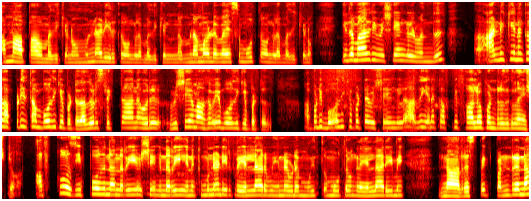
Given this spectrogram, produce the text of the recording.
அம்மா அப்பாவை மதிக்கணும் முன்னாடி இருக்கவங்கள மதிக்கணும் நம் நம்மளோட வயசு மூத்தவங்களை மதிக்கணும். இந்த மாதிரி விஷயங்கள் வந்து அன்னைக்கு எனக்கு அப்படி தான் போதிக்கப்பட்டது. அது ஒரு ஸ்ட்ரிக்டான ஒரு விஷயமாகவே போதிக்கப்பட்டது. அப்படி போதிக்கப்பட்ட விஷயங்களை அது எனக்கு அப்படி ஃபாலோ பண்ணுறதுக்கு தான் இஷ்டம். அஃப்கோர்ஸ் இப்போது நான் நிறைய விஷயங்கள் நிறைய எனக்கு முன்னாடி இருக்கிற எல்லாரும் என்னை விட மூத்த மூத்தவங்களை எல்லாரையுமே நான் ரெஸ்பெக்ட் பண்ணுறேனா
